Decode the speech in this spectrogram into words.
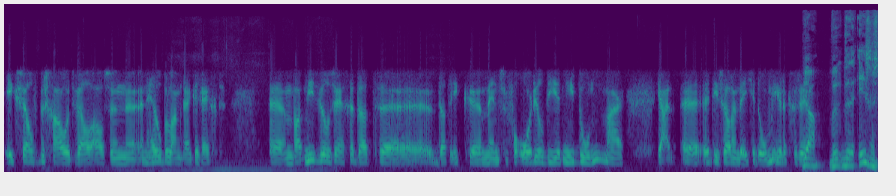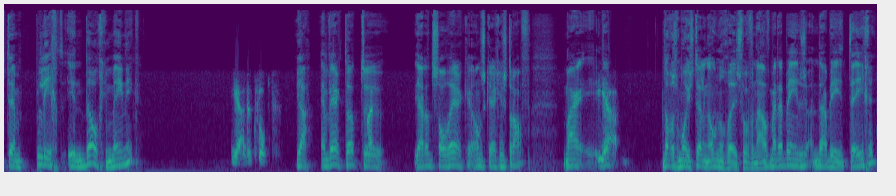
ik zelf beschouw het wel als een, eh, een heel belangrijk recht. Ehm, wat niet wil zeggen dat, dat ik mensen veroordeel die het niet doen. Maar ja, eh, het is wel een beetje dom, eerlijk gezegd. Ja, er is een stemplicht in België, meen ik. Ja, dat klopt. Ja, en werkt dat? eh, ja, dat zal werken, anders krijg je straf. Maar Ja. dat, dat was een mooie stelling ook nog geweest voor vanavond. Maar daar ben je, dus, daar ben je tegen.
